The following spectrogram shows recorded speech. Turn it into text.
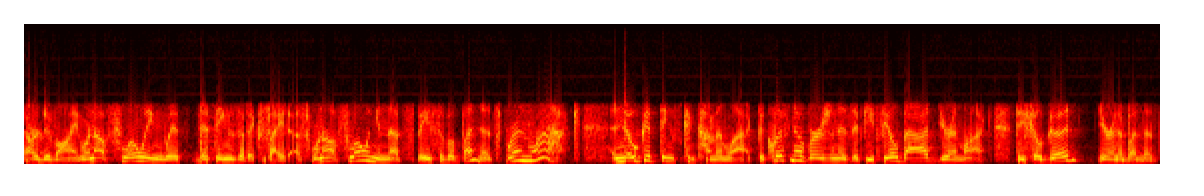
our divine. We're not flowing with the things that excite us. We're not flowing in that space of abundance. We're in lack. And no good things can come in lack. The Cliff Note version is if you feel bad, you're in lack. If you feel good, you're in abundance.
